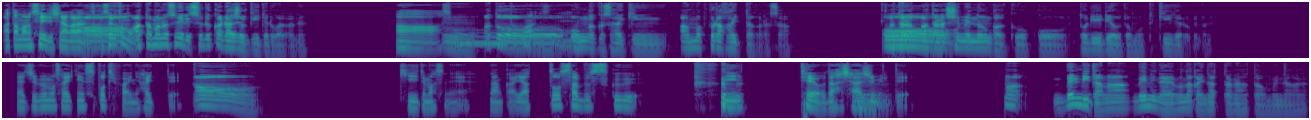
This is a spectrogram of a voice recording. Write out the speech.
頭の整理しながらなんですか？それとも、頭の整理するかラジオ聞いてるからね。あー、そううん。あいうと音楽最近、アンマプラ入ったからさ、お新ー新しい面の音楽をこう、取り入れようと思って聞いてるけどね。いや自分も最近 Spotify に入ってああ。聞いてますね。なんか、やっとサブスク に手を出し始めて、まあ、便利だな、便利な世の中になったなとは思いながら。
